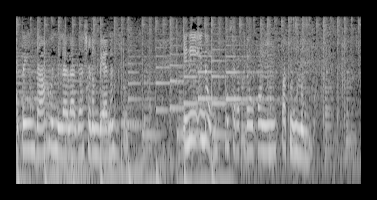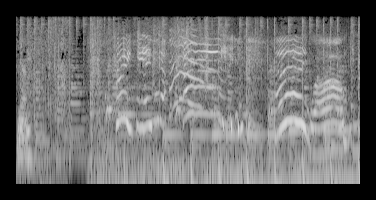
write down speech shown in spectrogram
ito yung dahon, nilalaga siya ng beanan. Iniinom. Masarap daw pang patulog. Yan. Hi! Sayay muna! Hi! Hi! Wow!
